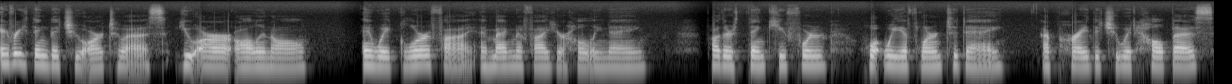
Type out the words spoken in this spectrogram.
everything that you are to us. You are our all in all, and we glorify and magnify your holy name. Father, thank you for what we have learned today. I pray that you would help us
